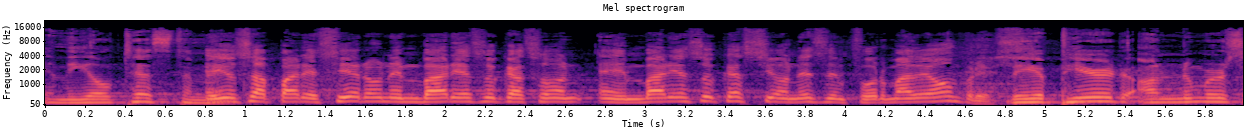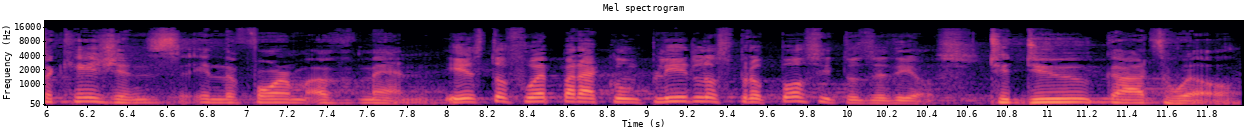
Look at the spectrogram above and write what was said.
In the Old Testament, ellos aparecieron en varias, ocasión- en varias ocasiones en forma de hombres. they appeared on numerous occasions in the form of men Y esto fue para cumplir los propósitos de Dios. to do God's will,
